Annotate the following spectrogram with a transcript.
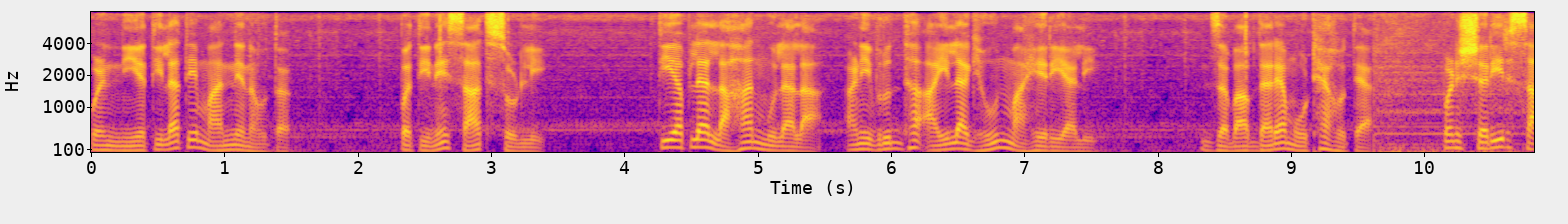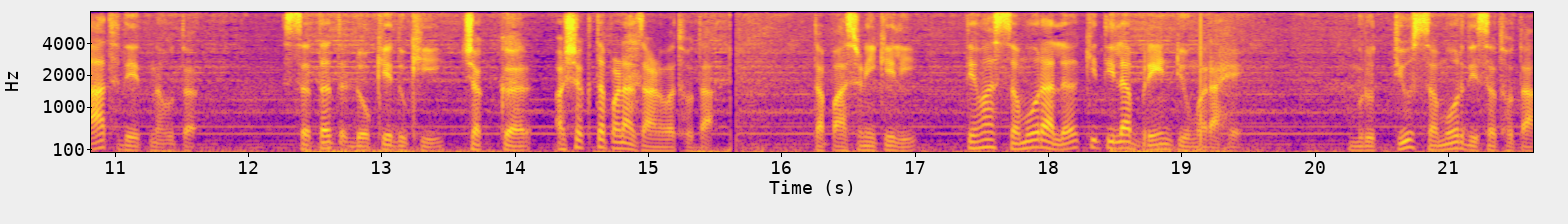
पण नियतीला ते मान्य नव्हतं. पतीने साथ सोडली. ती आपल्या लहान मुलाला आणि वृद्ध आईला घेऊन माहेरी आली. जबाबदाऱ्या मोठ्या होत्या पण शरीर साथ देत नव्हतं. सतत डोकेदुखी चक्कर अशक्तपणा जाणवत होता. तपासणी केली तेव्हा समोर आलं की तिला ब्रेन ट्यूमर आहे. मृत्यू समोर दिसत होता.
